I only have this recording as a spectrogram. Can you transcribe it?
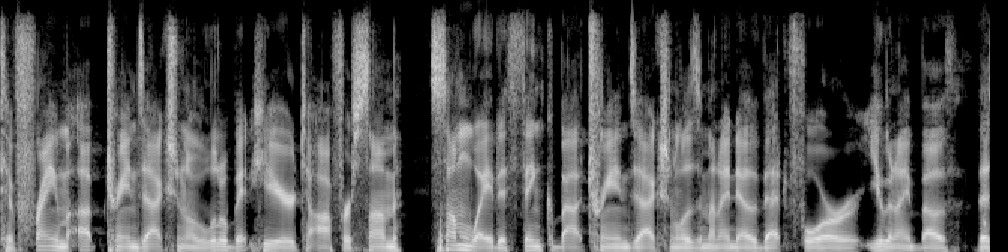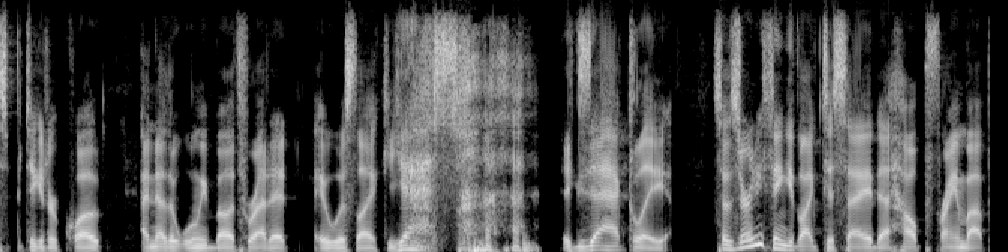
to frame up transactional a little bit here to offer some some way to think about transactionalism. And I know that for you and I both, this particular quote I know that when we both read it, it was like, yes, exactly. So, is there anything you'd like to say to help frame up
